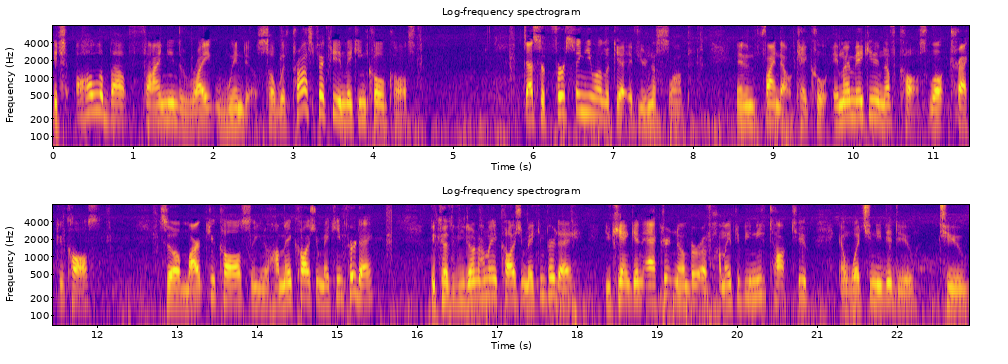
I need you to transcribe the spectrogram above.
It's all about finding the right window. So with prospecting and making cold calls, that's the first thing you want to look at if you're in a slump and find out, okay, cool, am I making enough calls? Well, track your calls. So mark your calls so you know how many calls you're making per day because if you don't know how many calls you're making per day, you can't get an accurate number of how many people you need to talk to and what you need to do to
